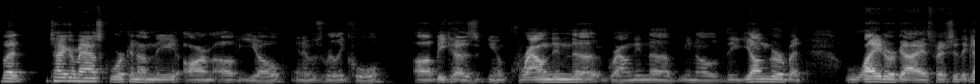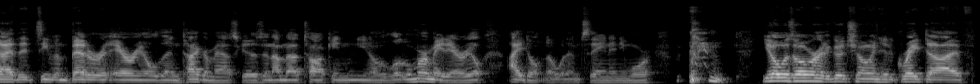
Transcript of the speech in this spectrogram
but Tiger Mask working on the arm of Yoh, and it was really cool. Uh, because you know grounding the grounding the you know the younger but lighter guy, especially the guy that's even better at aerial than Tiger Mask is. And I'm not talking, you know, Little Mermaid Ariel. I don't know what I'm saying anymore. Yoh was over, had a good showing, hit a great dive.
